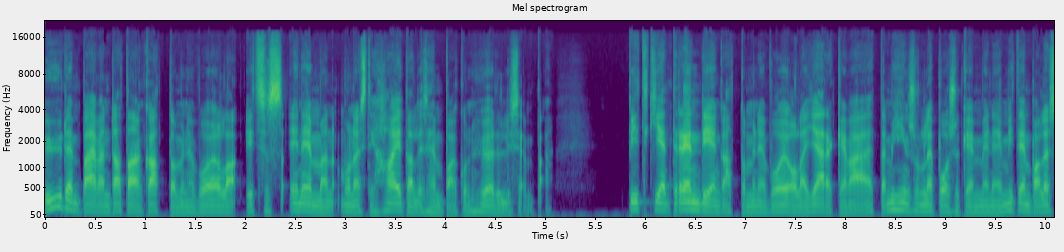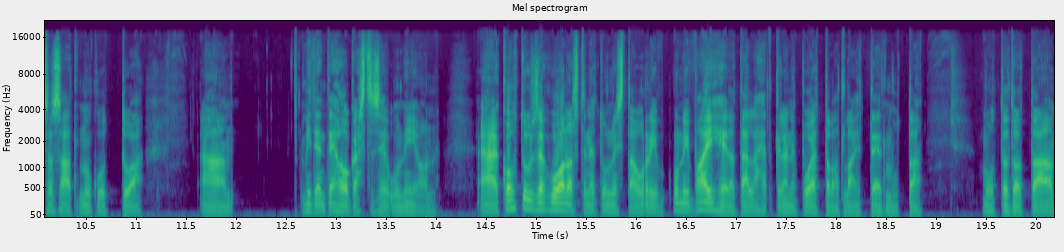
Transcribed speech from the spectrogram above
yhden päivän datan kattominen voi olla itse asiassa enemmän monesti haitallisempaa kuin hyödyllisempää. Pitkien trendien kattominen voi olla järkevää, että mihin sun leposyke menee, miten paljon sä saat nukuttua, ää, miten tehokasta se uni on. Ää, kohtuullisen huonosti ne tunnistaa uni, univaiheita tällä hetkellä ne puettavat laitteet, mutta, mutta tota,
